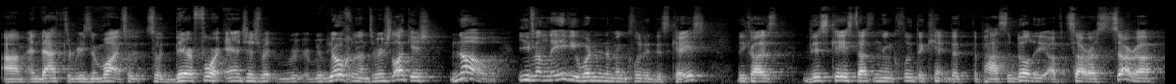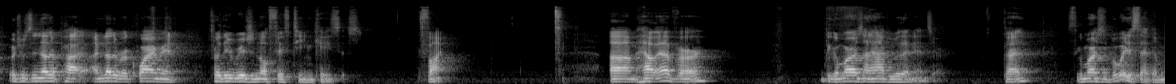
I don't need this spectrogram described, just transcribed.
Um, and that's the reason why. So, so therefore, answers Rav Yochanan to Rish Lakish, no, even Levi wouldn't have included this case because this case doesn't include the, the, the possibility of tzara tzara, which was another, another requirement for the original 15 cases. Fine. Um, however, the Gemara is not happy with that answer. Okay? So the Gemara says, but wait a second.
